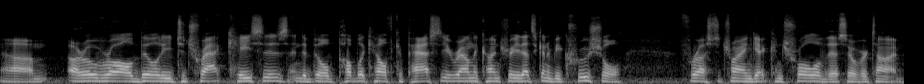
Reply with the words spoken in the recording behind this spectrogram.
um, our overall ability to track cases and to build public health capacity around the country. That's going to be crucial for us to try and get control of this over time.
